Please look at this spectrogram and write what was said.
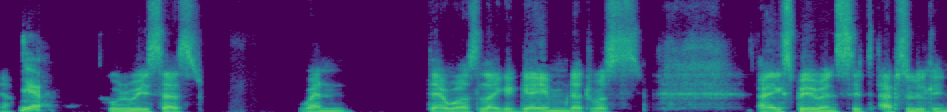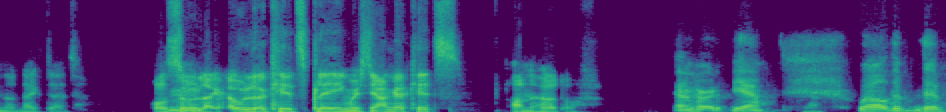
Yeah. Yeah. School recess when there was like a game that was I experienced it absolutely not like that. Also, mm. like older kids playing with younger kids, unheard of. Unheard of, yeah. yeah. Well, the the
